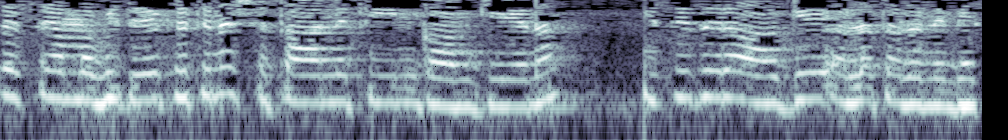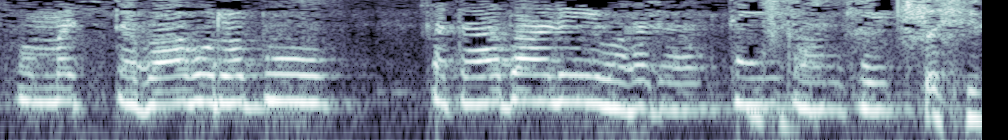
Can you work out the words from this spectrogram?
جیسے ہم ابھی دیکھ رہے تھے نا شیطان نے تین کام کیے نا۔ اسی طرح آگے اللہ تعالیٰ نے بھی سمجھ تباہ ربو فتح علی وحدا تین کام کیے۔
